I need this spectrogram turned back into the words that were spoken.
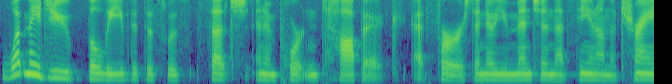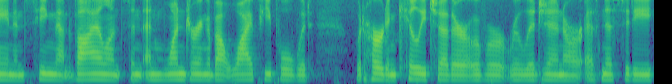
What made you believe that this was such an important topic at first? I know you mentioned that scene on the train and seeing that violence and, and wondering about why people would, would hurt and kill each other over religion or ethnicity.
